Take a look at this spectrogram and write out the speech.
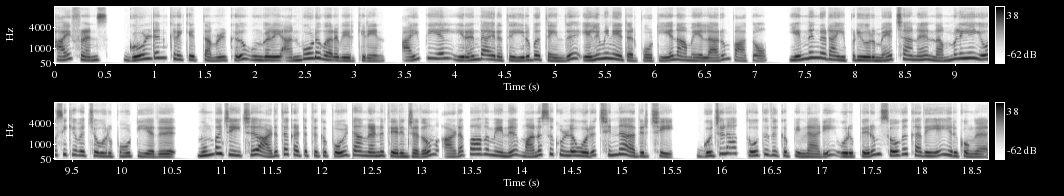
ஹாய் ஃப்ரெண்ட்ஸ் கோல்டன் கிரிக்கெட் தமிழுக்கு உங்களை அன்போடு வரவேற்கிறேன். ஐபிஎல் இரண்டாயிரத்து இருபத்தைந்து எலிமினேட்டர் போட்டியை நாம எல்லாரும் பார்த்தோம். என்னங்கடா இப்படி ஒரு மேட்சான நம்மளையே யோசிக்க வச்ச ஒரு போட்டி அது? மும்பை ஜெயிச்சு அடுத்த கட்டத்துக்கு போயிட்டாங்கன்னு தெரிஞ்சதும் அடப்பாவமேனு மனசுக்குள்ள ஒரு சின்ன அதிர்ச்சி. குஜராத் தோத்ததுக்கு பின்னாடி ஒரு பெரும் சோக கதையே இருக்குங்க.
